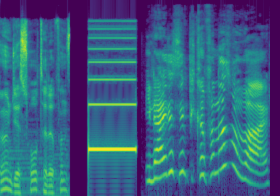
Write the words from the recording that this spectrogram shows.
önce sol tarafın İlayda sizin pick-up'ınız mı var?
